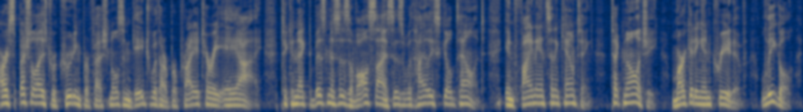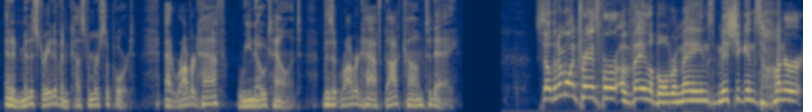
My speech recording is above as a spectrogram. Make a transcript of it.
Our specialized recruiting professionals engage with our proprietary AI to connect businesses of all sizes with highly skilled talent in finance and accounting, technology, marketing and creative, legal, and administrative and customer support. At Robert Half, we know talent. Visit RobertHalf.com today. So the number one transfer available remains Michigan's Hunter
